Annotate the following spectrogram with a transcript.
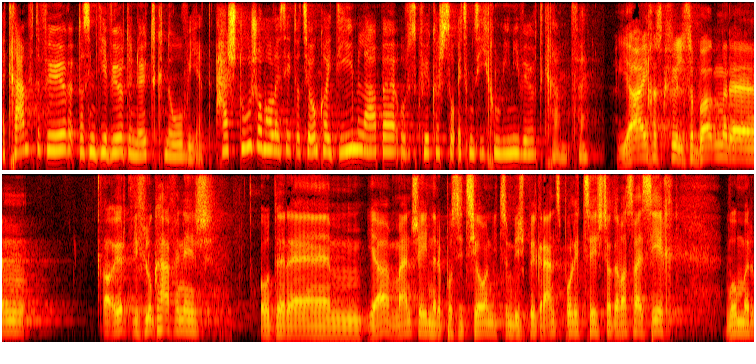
Er kämpft dafür, dass ihm die Würde nicht genommen wird. Hast du schon mal eine Situation in deinem Leben, wo du das Gefühl hast, so, jetzt muss ich um meine Würde kämpfen? Ja, ich habe das Gefühl, sobald man ähm, an Orten wie Flughafen ist oder ähm, ja, Menschen in einer Position wie zum Beispiel Grenzpolizist oder was weiß ich, wo man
